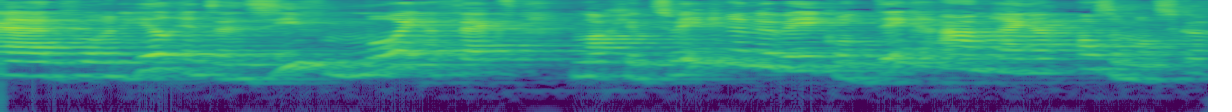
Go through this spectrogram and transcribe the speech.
En voor een heel intensief, mooi effect mag je hem twee keer in de week wat dikker aanbrengen als een masker.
